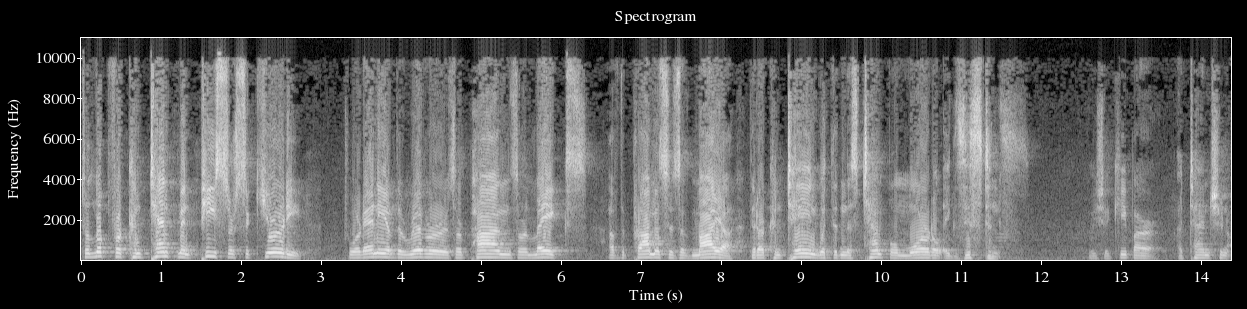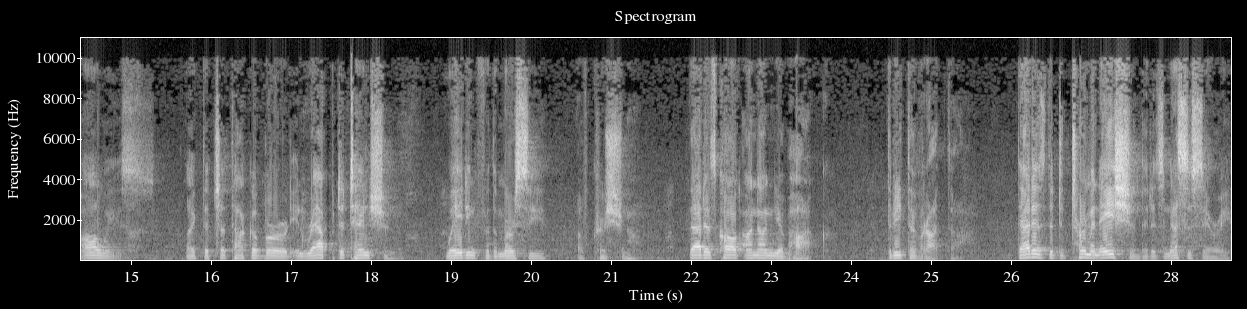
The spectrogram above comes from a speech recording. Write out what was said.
to look for contentment, peace, or security toward any of the rivers or ponds or lakes of the promises of Maya that are contained within this temple mortal existence. We should keep our attention always like the Chataka bird in rapt attention, waiting for the mercy of Krishna. That is called Ananya Bhak, Dritavrata. That is the determination that is necessary.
